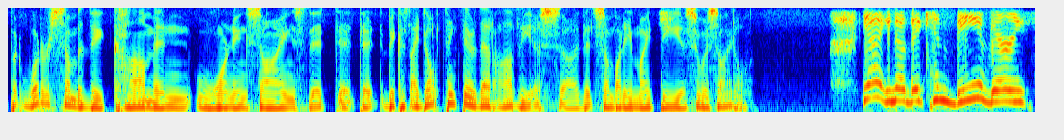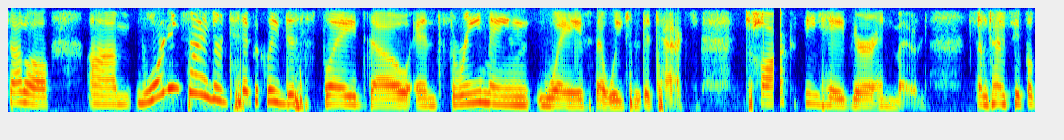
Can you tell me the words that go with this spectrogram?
but what are some of the common warning signs that that, that because I don't think they're that obvious uh, that somebody might be uh, suicidal. Yeah, you know they can be very subtle. Um, warning signs are typically displayed, though, in three main ways that we can detect talk, behavior, and mood. Sometimes people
